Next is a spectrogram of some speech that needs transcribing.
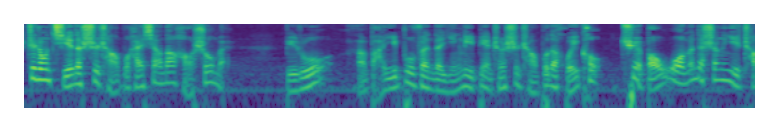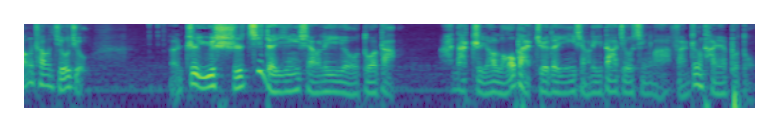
这种企业的市场部还相当好收买，比如。啊，把一部分的盈利变成市场部的回扣，确保我们的生意长长久久。呃，至于实际的影响力有多大啊，那只要老板觉得影响力大就行了，反正他也不懂。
